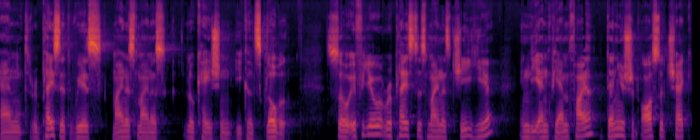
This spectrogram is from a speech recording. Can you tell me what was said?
and replace it with minus minus location equals global. So if you replace this minus g here in the npm file, then you should also check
